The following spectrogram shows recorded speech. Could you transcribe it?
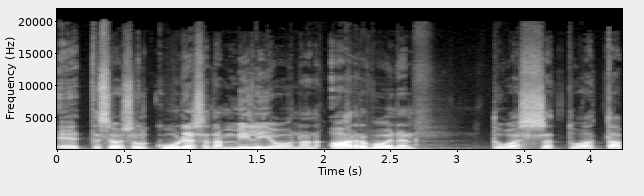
että se olisi ollut 600 miljoonan arvoinen tuossa tuota,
